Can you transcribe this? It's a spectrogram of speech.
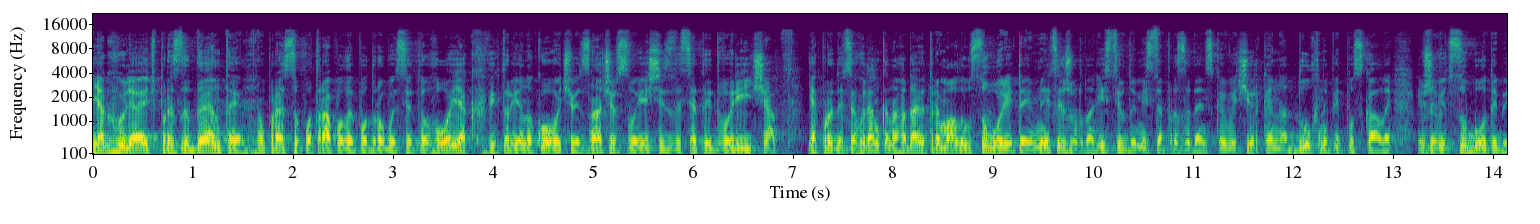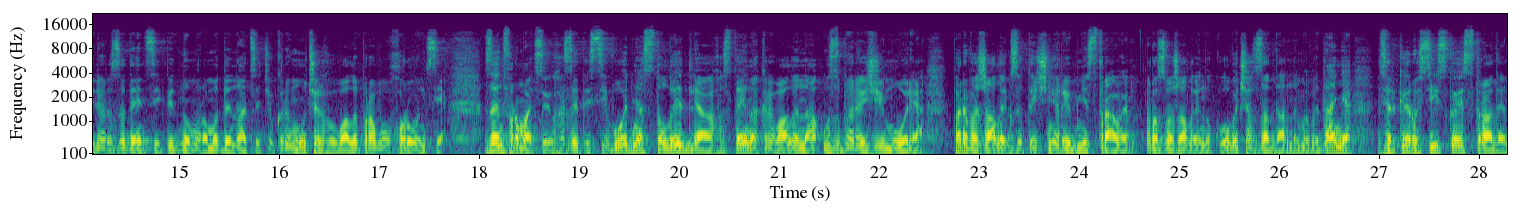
Як гуляють президенти у пресу потрапили подробиці того, як Віктор Янукович відзначив своє 62-річчя. Як пройде ця гулянка, нагадаю, тримали у суворій таємниці журналістів до місця президентської вечірки. На дух не підпускали. І вже від суботи біля резиденції під номером 11 у Криму чергували правоохоронці. За інформацією газети «Сьогодні», столи для гостей накривали на узбережжі моря. Переважали екзотичні рибні страви. Розважали Януковича за даними видання зірки російської естради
